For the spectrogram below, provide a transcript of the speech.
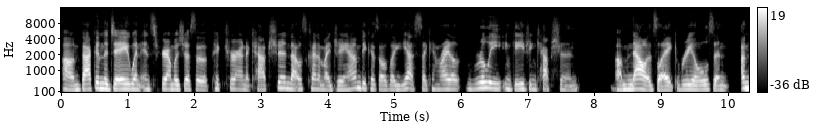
Um, back in the day when Instagram was just a picture and a caption, that was kind of my jam because I was like, yes, I can write a really engaging caption. Um, now it's like reels, and I'm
